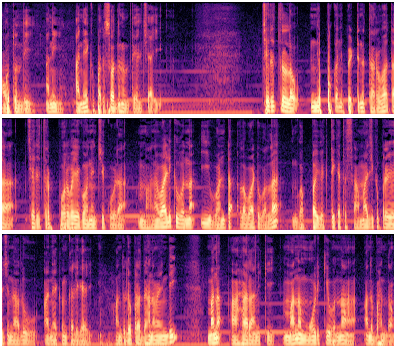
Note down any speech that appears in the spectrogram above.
అవుతుంది అని అనేక పరిశోధనలు తేల్చాయి. చరిత్రలో నిప్పు కనిపెట్టిన తర్వాత చరిత్ర పూర్వయుగం నుంచి కూడా మానవాళికి ఉన్న ఈ వంట అలవాటు వల్ల గొప్ప వ్యక్తిగత సామాజిక ప్రయోజనాలు అనేకం కలిగాయి. అందులో ప్రధానమైంది మన ఆహారానికి మన మూడికి ఉన్న అనుబంధం.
